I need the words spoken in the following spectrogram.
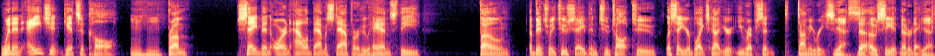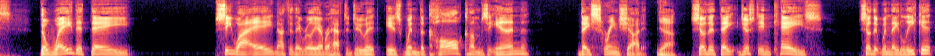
When an agent gets a call Mhm. from Saban or an Alabama staffer who hands the phone eventually to Saban to talk to, let's say you're Blake Scott, you're, you represent Tommy Rees, Yes. the OC at Notre Dame. yes. The way that they CYA, not that they really ever have to do it, is when the call comes in, they screenshot it Yeah. so that they just in case, so that when they leak it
